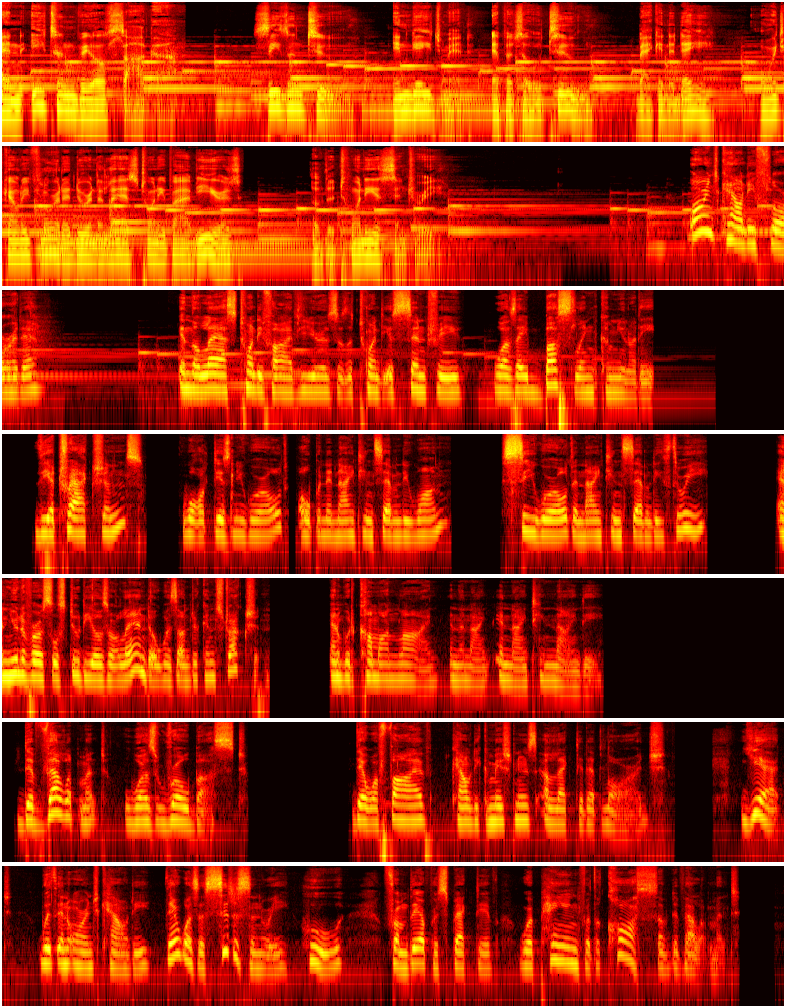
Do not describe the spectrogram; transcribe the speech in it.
An Eatonville Saga. Season 2, Engagement, Episode 2. Back in the day, Orange County, Florida, during the last 25 years of the 20th century. Orange County, Florida, in the last 25 years of the 20th century, was a bustling community. The attractions, Walt Disney World, opened in 1971, SeaWorld in 1973, and Universal Studios Orlando was under construction and would come online in, the ni- in 1990. Development was robust. There were five county commissioners elected at large. Yet, within Orange County, there was a citizenry who, from their perspective, were paying for the costs of development.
